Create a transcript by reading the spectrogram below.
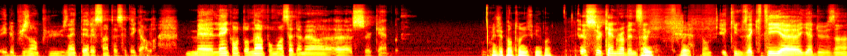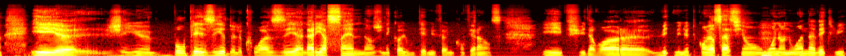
est de plus en plus intéressante à cet égard-là. Mais l'incontournable pour moi, ça demeure euh, Sir Ken. J'ai pas entendu, excuse-moi. Euh, Sir Ken Robinson, oui, donc qui nous a quittés il y a deux ans, et j'ai eu un beau plaisir de le croiser à l'arrière-scène dans une école où il est venu faire une conférence et puis d'avoir euh, huit minutes de conversation mmh. one-on-one avec lui.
